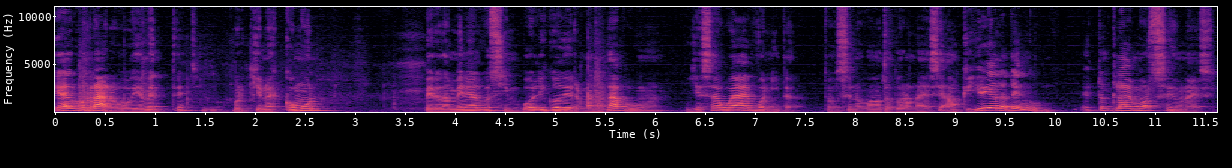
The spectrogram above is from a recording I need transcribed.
Es algo raro, obviamente, porque no es común, pero también es algo simbólico de hermandad, pues. Y esa weá es bonita. Entonces nos vamos a tatuar una S, aunque yo ya la tengo. Esto en clave Morse es una S.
